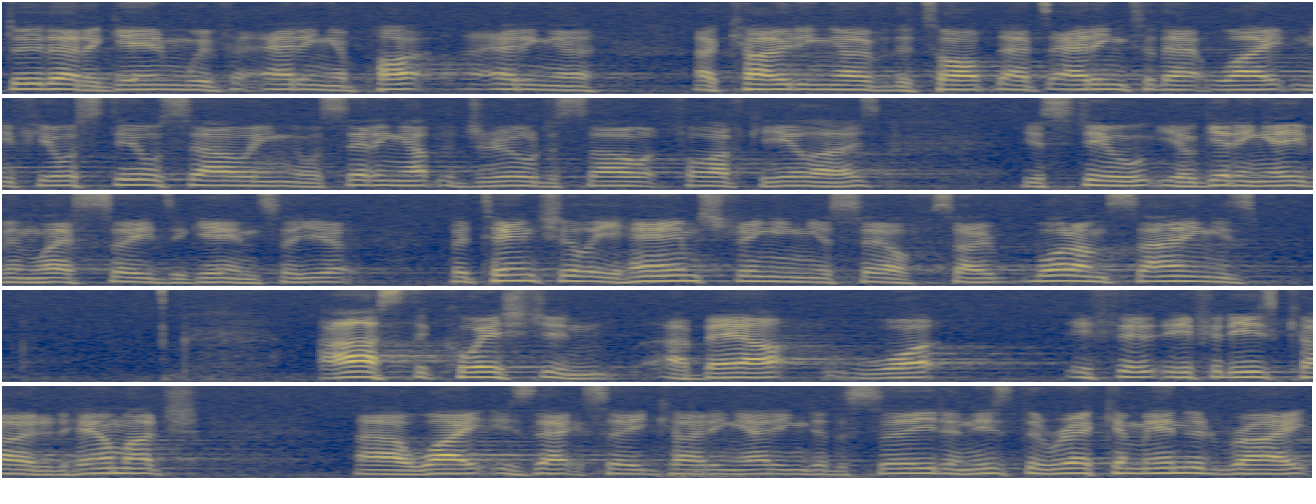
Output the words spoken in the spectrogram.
Do that again with adding a, pot, adding a, a coating over the top, that's adding to that weight, and if you're still sowing or setting up the drill to sow at five kilos, you're still you're getting even less seeds again. So you're potentially hamstringing yourself. So what I'm saying is ask the question about what if it, if it is coated, how much uh, weight is that seed coating adding to the seed, and is the recommended rate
